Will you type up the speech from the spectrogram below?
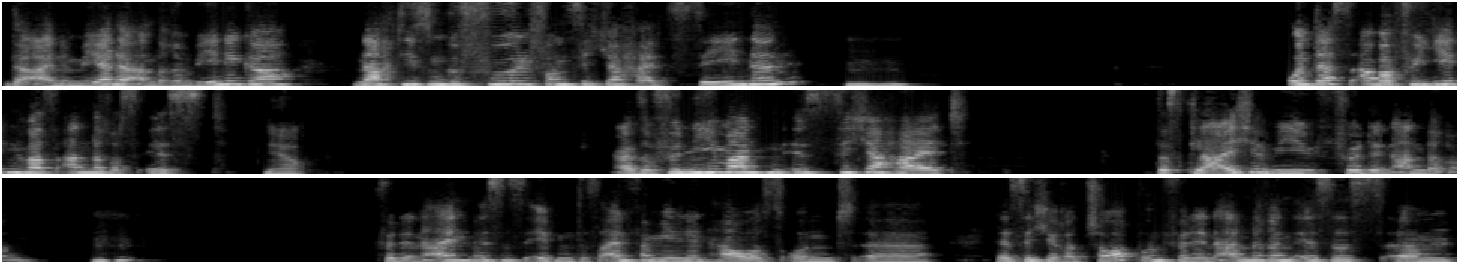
der eine mehr, der andere weniger, nach diesem Gefühl von Sicherheit sehnen. Mhm. Und das aber für jeden was anderes ist. Ja. Also für niemanden ist Sicherheit das gleiche wie für den anderen. Mhm. Für den einen ist es eben das Einfamilienhaus und äh, der sichere Job und für den anderen ist es ähm,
